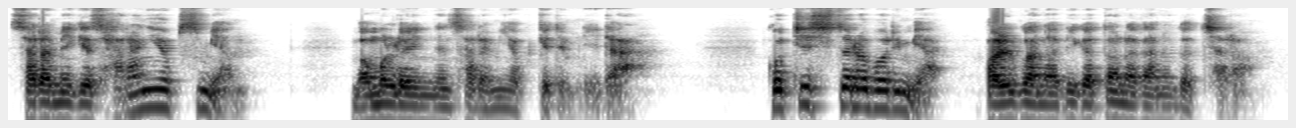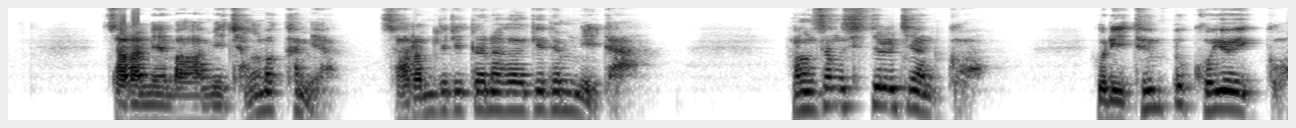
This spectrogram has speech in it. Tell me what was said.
사람에게 사랑이 없으면 머물러 있는 사람이 없게 됩니다. 꽃이 시들어 버리면 벌과 나비가 떠나가는 것처럼 사람의 마음이 적막하면 사람들이 떠나가게 됩니다. 항상 시들지 않고 꿀이 듬뿍 고여 있고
